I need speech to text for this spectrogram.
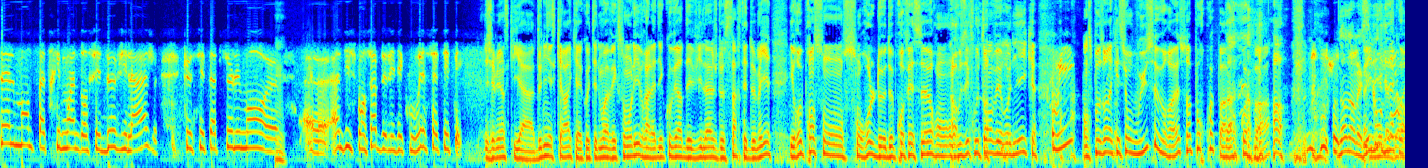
tellement de patrimoine dans ces deux villages que c'est absolument euh, euh, indispensable de les découvrir cet été. J'aime bien ce qu'il y a Denis Esquira qui est à côté de moi avec son livre à la découverte des villages de Sarthe et de Mayenne. Il reprend son, son rôle de, de professeur en, en vous écoutant, Véronique, Oui, en se posant la question, oui, c'est vrai, ça, pourquoi pas, pourquoi pas. non, non, mais Mais il est c'est- d'accord,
